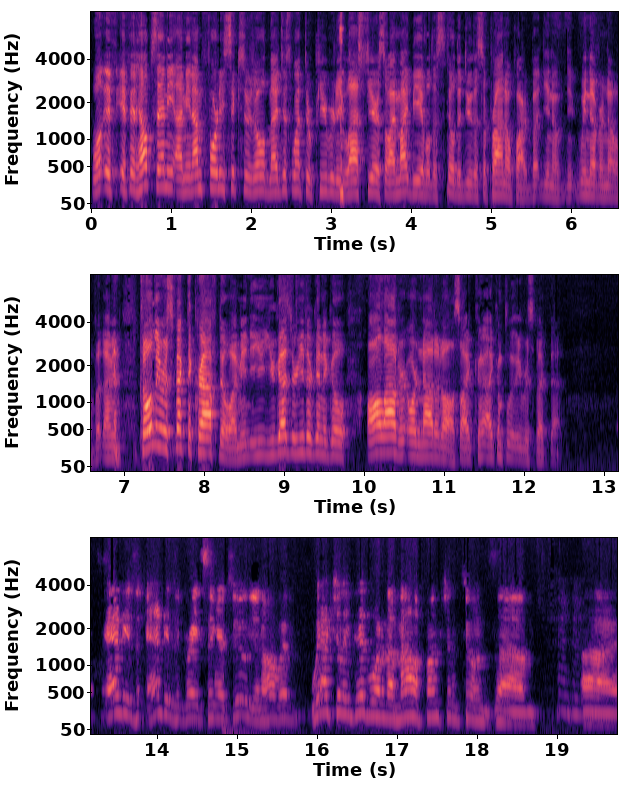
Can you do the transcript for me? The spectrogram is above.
Well, if, if it helps any, I mean, I'm 46 years old and I just went through puberty last year, so I might be able to still to do the soprano part, but you know, we never know. But I mean, totally respect the craft, though. I mean, you, you guys are either going to go all out or, or not at all, so I, I completely respect that. Andy's Andy's a great singer too. You know, we we actually did one of the Malafunkshun tunes. Um, uh,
